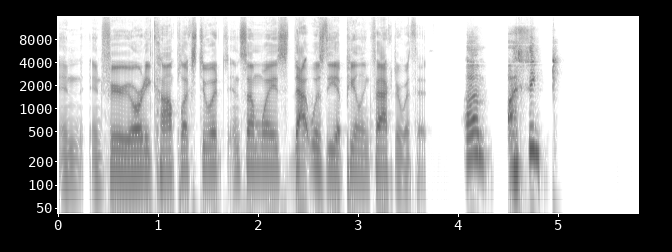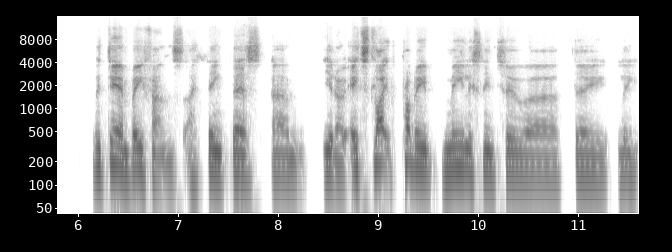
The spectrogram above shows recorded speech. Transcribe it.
an inferiority complex to it in some ways that was the appealing factor with it um, I think with DMB fans, I think there's, um, you know, it's like probably me listening to uh, the, the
